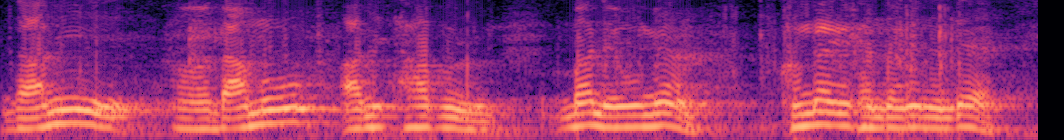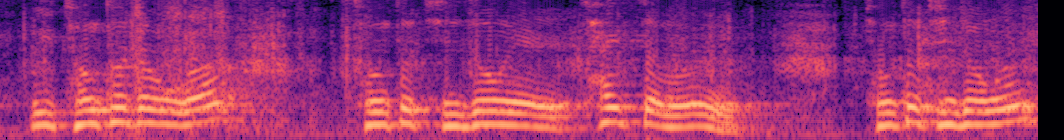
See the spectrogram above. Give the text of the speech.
남이 어, 나무 아미타불만 외우면 극락에 간다고 했는데 이 정토종과 정토진종의 차이점은 정토진종은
